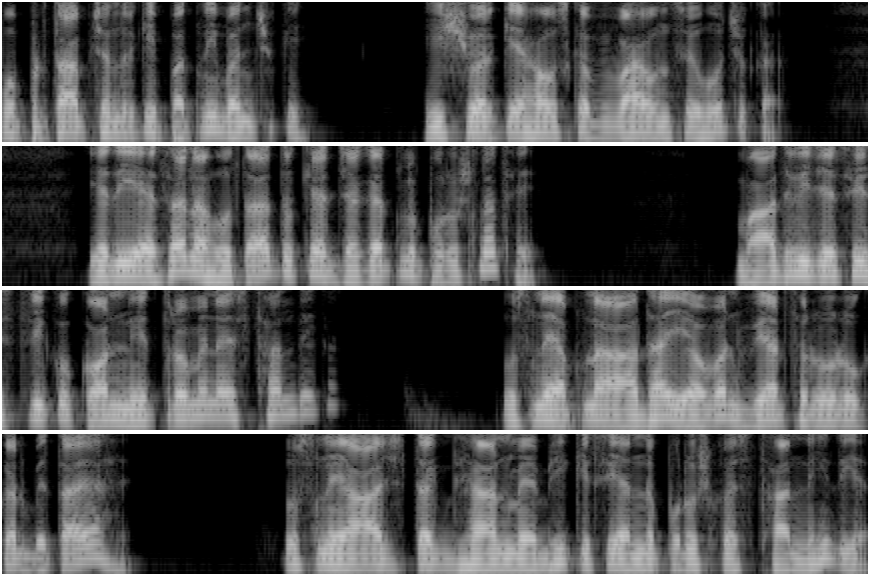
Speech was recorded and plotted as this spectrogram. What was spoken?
वो प्रतापचंद्र की पत्नी बन चुकी। ईश्वर के यहाँ उसका विवाह उनसे हो चुका। यदि ऐसा न होता तो क्या जगत में पुरुष न थे? माधवी जैसी स्त्री को कौन नेत्रों में न स्थान देगा? उसने अपना आधा यौवन व्यर्थ रो रो कर बिताया है। उसने आज तक ध्यान में भी किसी अन्य पुरुष को स्थान नहीं दिया।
